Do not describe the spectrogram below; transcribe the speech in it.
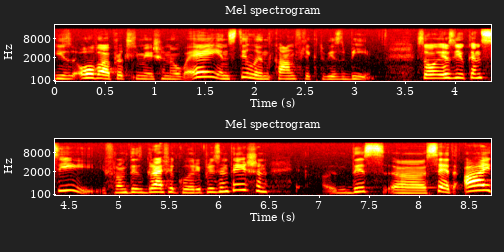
is over approximation of A and still in conflict with B. So as you can see from this graphical representation, this uh, set I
